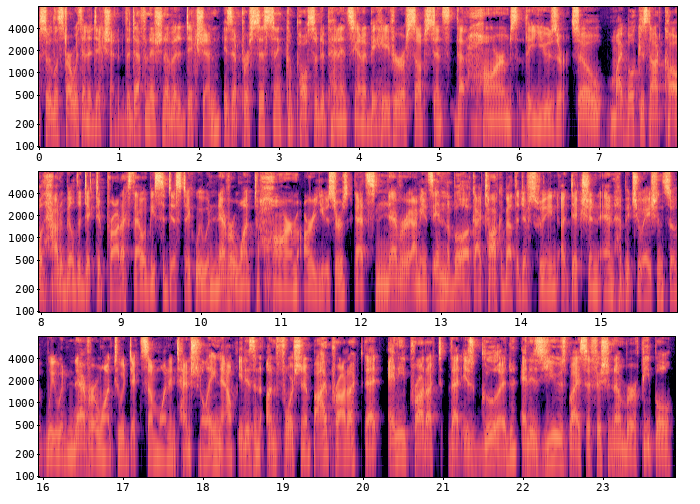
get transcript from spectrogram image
So let's start with an addiction. The definition of an addiction is a persistent compulsive dependency on a behavior or substance that harms the user. So my book is not called How to Build Addictive Products. That would be sadistic. We would never want to harm our users. That's never, I mean, it's in the book. I talk about the difference between addiction and habituation. So we would never want to addict someone intentionally. Now, it is an unfortunate byproduct that any product that is good and is used by a sufficient number of people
